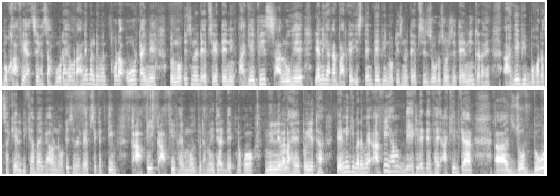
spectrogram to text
वो काफ़ी अच्छे खासा हो रहा है। और आने वाले टाइम में थोड़ा और टाइम है तो नोटिस यूनाइटेड एफ़ का ट्रेनिंग आगे भी चालू है। यानी कि अगर बात करें, इस टाइम पर भी नोटिस यूनाइटेड एफ़ सी जोरों से ट्रेनिंग कर रहा है। आगे भी बहुत अच्छा खेल दिखा पाएगा। और नोटिस यूनाइटेड एफ़ का टीम काफ़ी काफ़ी भाई मज़बूत हमें इधर देखने को मिलने वाला है। तो ये था ट्रेनिंग के बारे में। अभी हम देख लेते हैं भाई आखिरकार जो दो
